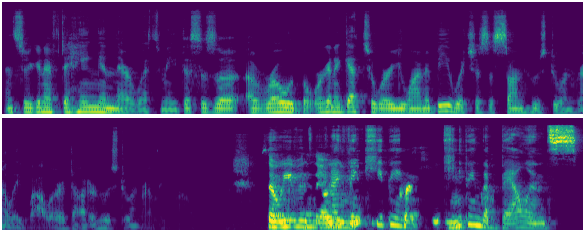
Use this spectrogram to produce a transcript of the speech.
And so you're going to have to hang in there with me. This is a, a road, but we're going to get to where you want to be, which is a son who's doing really well or a daughter who's doing really well. So even though and I think keeping keeping the balance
